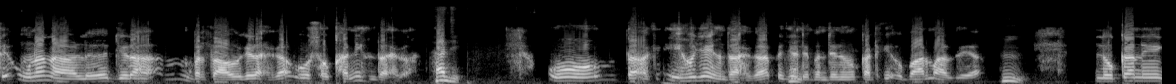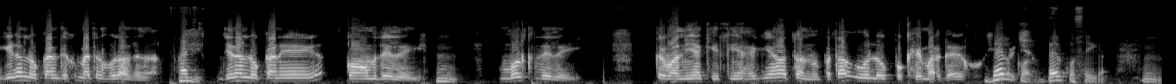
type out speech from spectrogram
ਤੇ ਉਹਨਾਂ ਨਾਲ ਜਿਹੜਾ ਵਰਤਾਓ ਜਿਹੜਾ ਹੈਗਾ ਉਹ ਸੌਖਾ ਨਹੀਂ ਹੁੰਦਾ ਹੈਗਾ। ਹਾਂਜੀ। ਉਹ ਤਾਂ ਇਹੋ ਜਿਹਾ ਹੀ ਹੁੰਦਾ ਹੈਗਾ ਕਿ ਜਿਹੜੇ ਬੰਦੇ ਨੂੰ ਕੱਟ ਕੇ ਉਹ ਬਾਹਰ ਮਾਰਦੇ ਆ। ਹੂੰ। ਲੋਕਾਂ ਨੇ ਜਿਹੜਾ ਲੋਕਾਂ ਨੇ ਦੇਖੋ ਮੈਂ ਤੁਹਾਨੂੰ ਹੋਰ ਦੱਸ ਦਿੰਦਾ। ਹਾਂਜੀ। ਜਿਹਨਾਂ ਲੋਕਾਂ ਨੇ ਕੌਮ ਦੇ ਲਈ ਹੂੰ। ਮੁਲਕ ਦੇ ਲਈ ਕੁਰਬਾਨੀਆਂ ਕੀਤੀਆਂ ਹੈਗੀਆਂ ਤੁਹਾਨੂੰ ਪਤਾ ਉਹ ਲੋਕ ਭੁੱਖੇ ਮਰ ਗਏ ਵਿੱਚ। ਬਿਲਕੁਲ ਬਿਲਕੁਲ ਸਹੀ ਗੱਲ। ਹੂੰ।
